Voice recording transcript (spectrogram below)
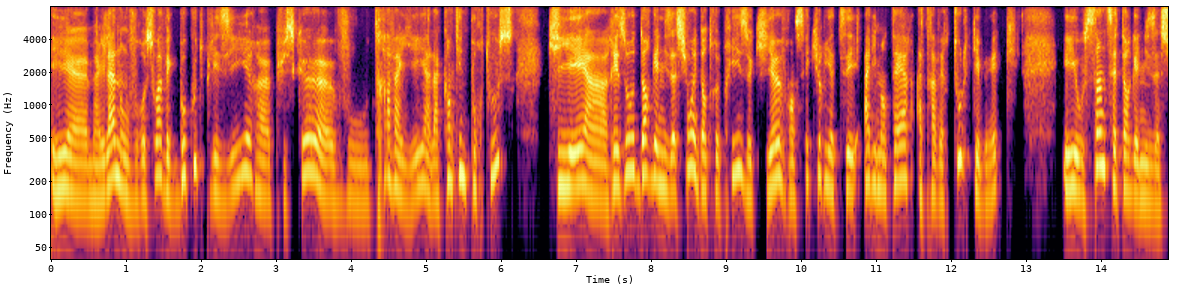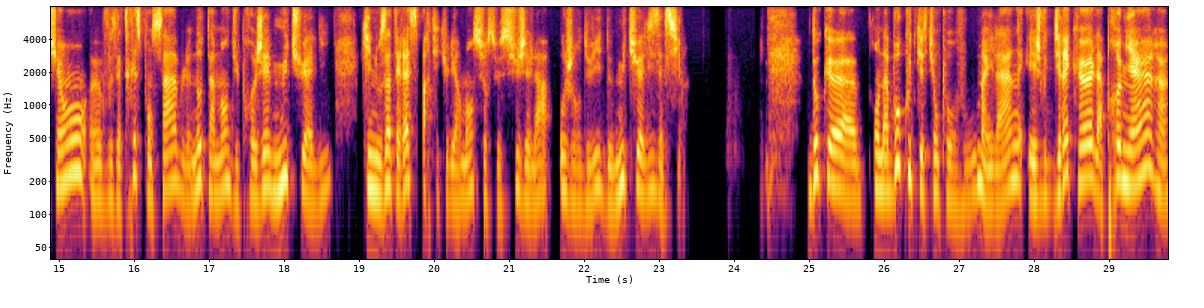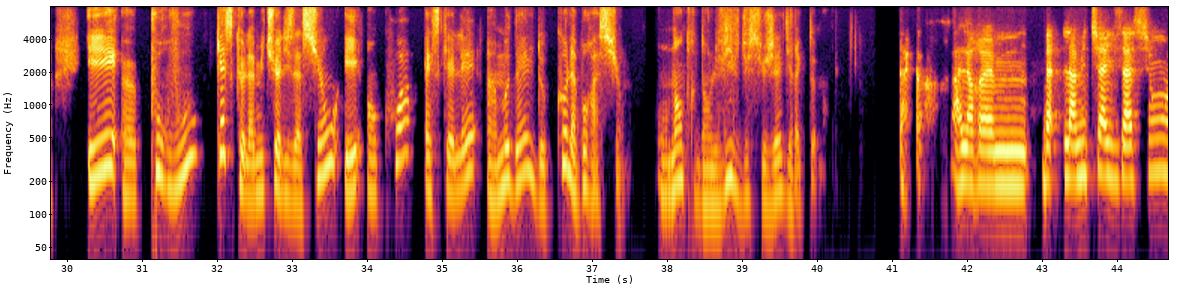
Et euh, on vous reçoit avec beaucoup de plaisir euh, puisque euh, vous travaillez à la Cantine pour tous, qui est un réseau d'organisations et d'entreprises qui œuvrent en sécurité alimentaire à travers tout le Québec. Et au sein de cette organisation, vous êtes responsable notamment du projet Mutuali, qui nous intéresse particulièrement sur ce sujet-là aujourd'hui de mutualisation. Donc, euh, on a beaucoup de questions pour vous, Maïlan, et je vous dirais que la première est euh, pour vous, qu'est-ce que la mutualisation et en quoi est-ce qu'elle est un modèle de collaboration? On entre dans le vif du sujet directement. D'accord. Alors, euh, ben, la mutualisation,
